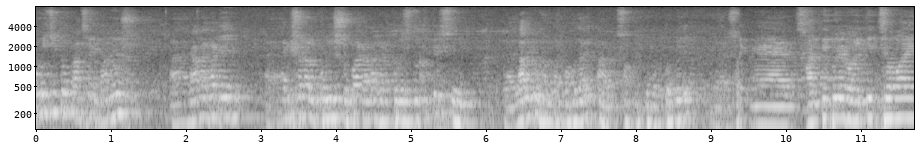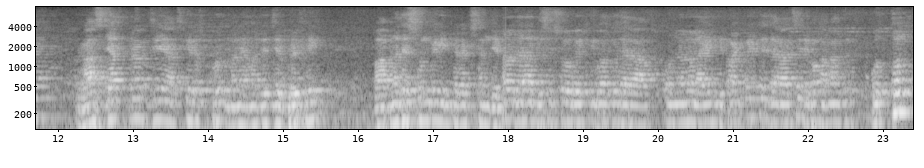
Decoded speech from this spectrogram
পরিচিত কাছের মানুষ রানাঘাটের additional police super Ranaghat police ডিস্ট্রিক্টের শ্রী লালটু হালদার মহোদয় তার সংক্ষিপ্ত বক্তব্যে শান্তিপুরের ঐতিহ্যময় রাসযাত্রার যে আজকের মানে আমাদের যে ব্রিফিং বা আপনাদের সঙ্গে ইন্টারাকশন যেটা, যারা বিশিষ্ট ব্যক্তিবর্গ, যারা অন্যান্য লাইন ডিপার্টমেন্টে যারা আছেন এবং আমাদের অত্যন্ত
